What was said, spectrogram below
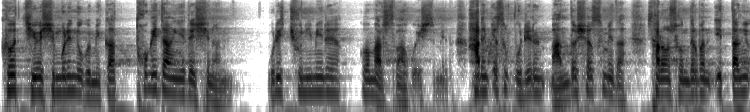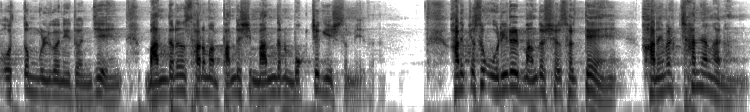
그 지으신 분이 누굽니까? 토기장이 되시는 우리 주님이라고 말씀하고 있습니다. 하나님께서 우리를 만드셨습니다. 사랑하는 성도 여러분, 이 땅이 어떤 물건이든지 만드는 사람은 반드시 만드는 목적이 있습니다. 하나님께서 우리를 만드셨을 때 하나님을 찬양하는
